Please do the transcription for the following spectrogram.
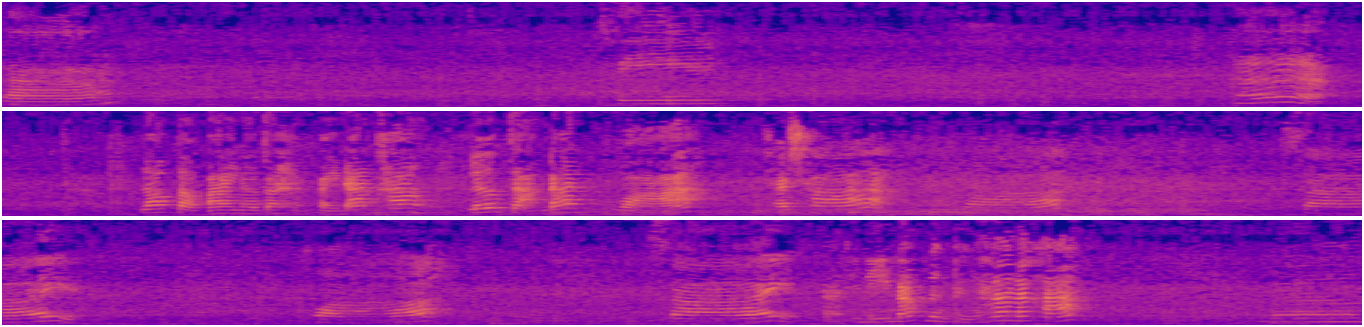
สามสี่ห้ารอบต่อไปเราจะหันไปด้านข้าง เริ่มจากด้านขวาช้าๆ ซ้าย ขวา ซ้ายทีนี้นับหนึ่งถึงห้านะคะหนึ่ง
